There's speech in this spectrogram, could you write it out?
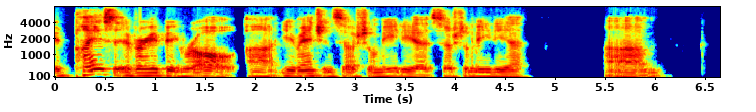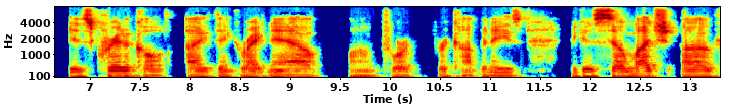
it plays a very big role. Uh, you mentioned social media. Social media um, is critical, I think, right now um, for for companies because so much of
